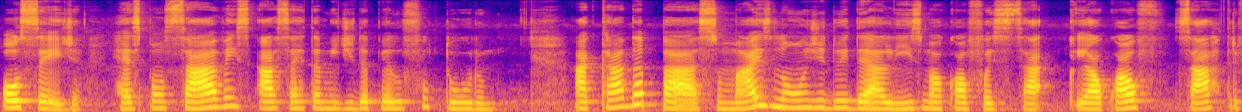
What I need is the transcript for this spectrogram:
Ou seja, responsáveis a certa medida pelo futuro. A cada passo mais longe do idealismo ao qual, foi, ao qual Sartre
